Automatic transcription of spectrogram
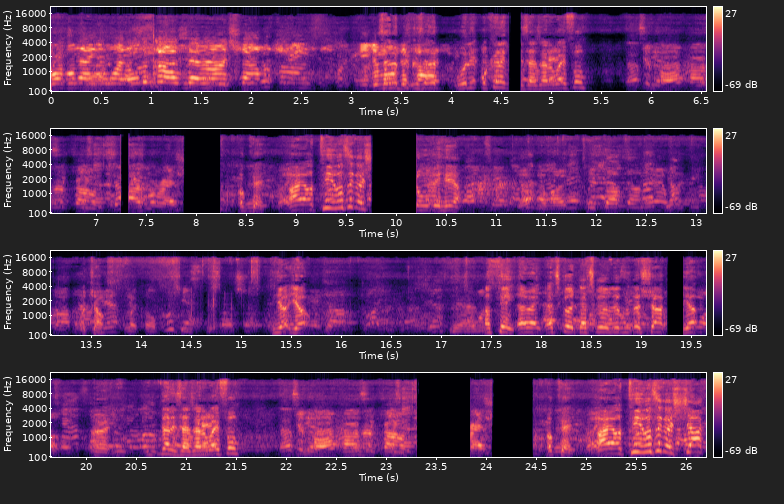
Rumble 91, all the cars that are on Salmon Street need to move the cars. what, what kind of is that? Is that a rifle? Okay. All right, I'll tell you. Looks like a over here. Watch out. Yep, yep. Okay, all right, that's good. That's good. That's a good shot. Yep. All right. That is, is that a rifle? Okay. All right, I'll tell you. Looks like a shot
